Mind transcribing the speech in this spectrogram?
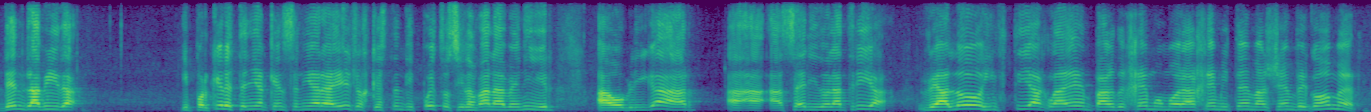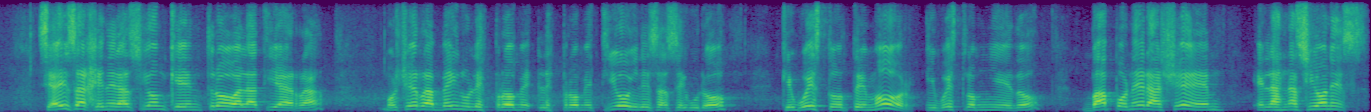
den la vida. ¿Y por qué les tenía que enseñar a ellos que estén dispuestos si los van a venir a obligar a, hacer idolatría? Si a esa generación que entró a la tierra, Moshe Rabbeinu les prometió y les aseguró que vuestro temor y vuestro miedo va a poner a Hashem en las naciones.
